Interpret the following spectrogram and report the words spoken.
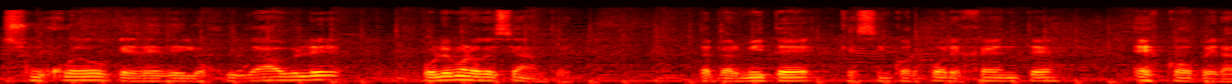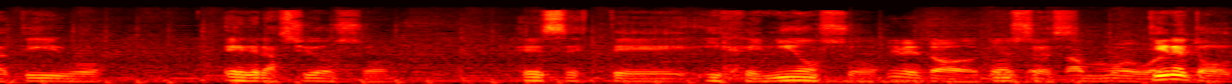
es un juego que desde lo jugable, volvemos a lo que decía antes, te permite que se incorpore gente, es cooperativo, es gracioso, es este ingenioso. Tiene todo, tiene todo, Entonces, está muy bueno. tiene todo.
